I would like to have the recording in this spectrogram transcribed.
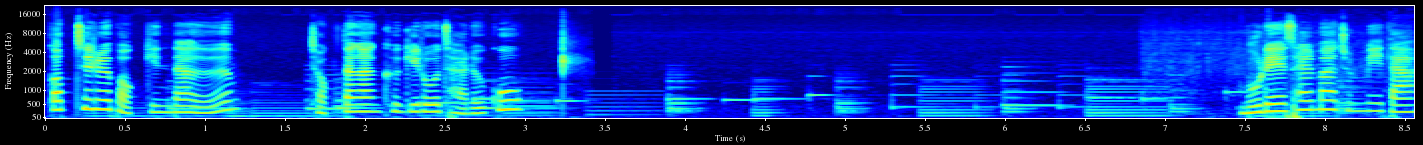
껍질을 벗긴 다음 적당한 크기로 자르고 물에 삶아줍니다.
